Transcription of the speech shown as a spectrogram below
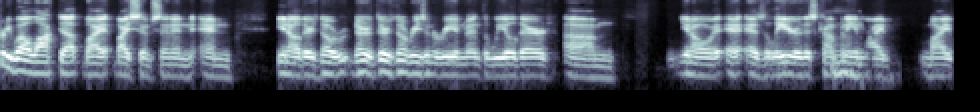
pretty well locked up by by Simpson and and you know, there's no there, there's no reason to reinvent the wheel there. Um, you know, as a leader of this company, mm-hmm. my my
